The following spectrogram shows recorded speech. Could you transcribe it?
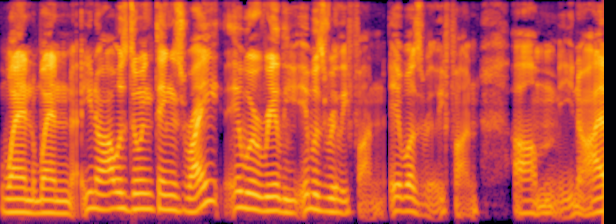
when when you know I was doing things right, it were really it was really fun. It was really fun. Um, you know, I,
